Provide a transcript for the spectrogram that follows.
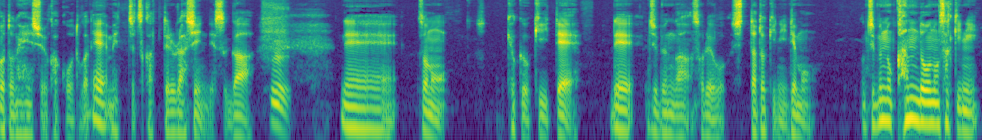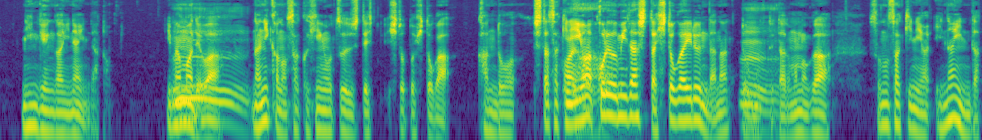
音の編集加工とかでめっちゃ使ってるらしいんですが、うん。で、その曲を聴いて、で、自分がそれを知った時に、でも、自分の感動の先に人間がいないんだと。今まではうん何かの作品を通じて人と人が感動した先にはこれを生み出した人がいるんだなって思ってたものが、その先にはいないんだっ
